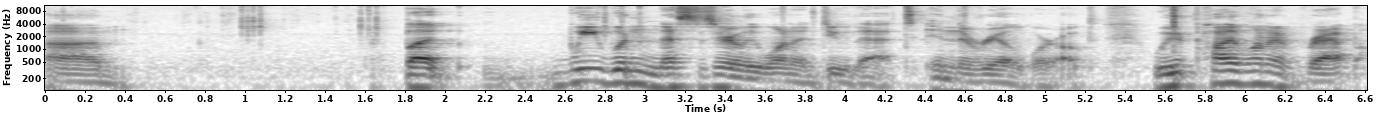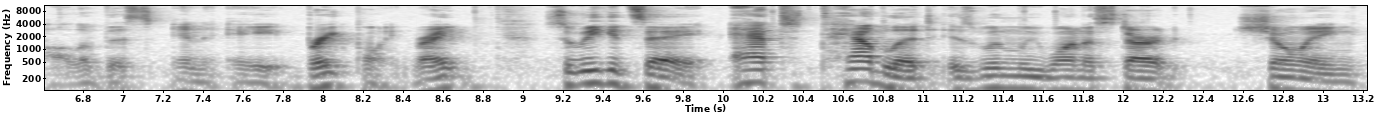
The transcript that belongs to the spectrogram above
Um, but we wouldn't necessarily want to do that in the real world. We would probably want to wrap all of this in a breakpoint, right? So we could say at tablet is when we want to start showing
